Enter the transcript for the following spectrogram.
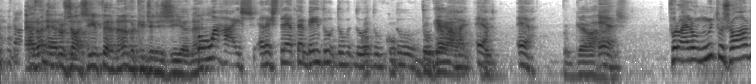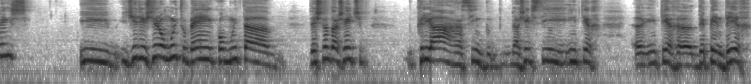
Era, era o Jorginho Fernando que dirigia, né? Com o Arraes. Era a estreia também do, do, do, do, Com- do, do do Guel Guel, Arraes. É, do- é. Do Guel É. Arraes. Foram, eram muito jovens e, e dirigiram muito bem, com muita. deixando a gente criar, assim, a gente se inter, eh, interdepender,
